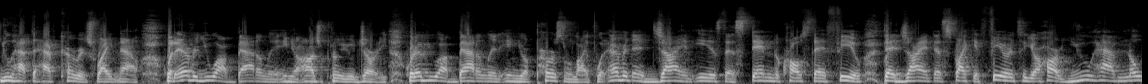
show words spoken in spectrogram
You have to have courage right now. Whatever you are battling in your entrepreneurial journey, whatever you are battling in your personal life, whatever that giant is that's standing across that field, that giant that's striking fear into your heart, you have no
